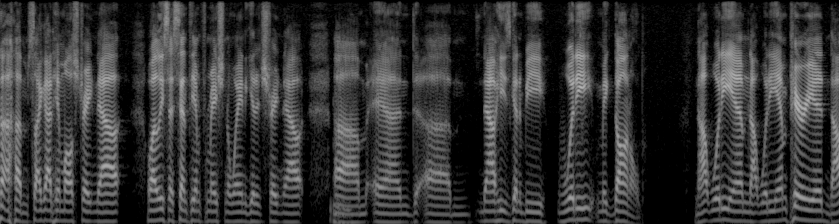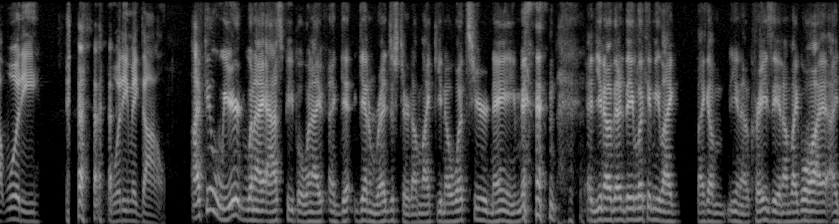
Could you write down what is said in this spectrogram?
um, so I got him all straightened out. Well, at least I sent the information Wayne to get it straightened out. Mhm. Um, and um, now he's going to be Woody McDonald, not Woody M, not Woody M. Period, not Woody. Woody McDonald. I feel weird when I ask people when I, I get get them registered. I'm like, you know, what's your name? and, and you know, they they look at me like like I'm you know crazy, and I'm like, well, I, I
